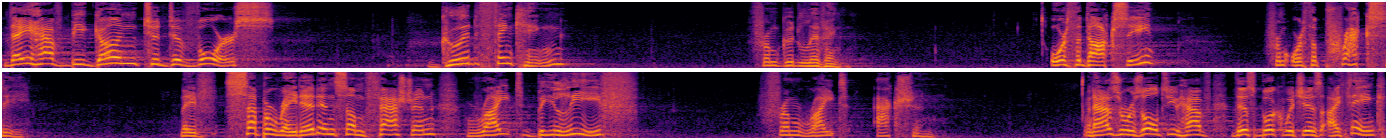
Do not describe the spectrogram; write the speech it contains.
they have begun to divorce good thinking from good living. Orthodoxy from orthopraxy. They've separated in some fashion right belief from right action. And as a result, you have this book, which is, I think,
